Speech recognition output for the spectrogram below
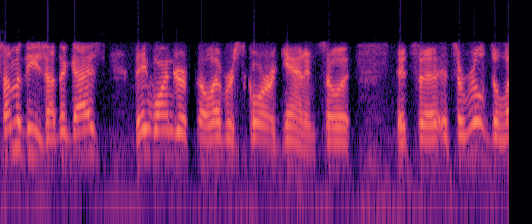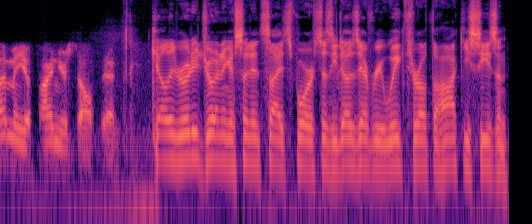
Some of these other guys, they wonder if they'll ever score again, and so it's a it's a real dilemma you find yourself in. Kelly Hrudey joining us on Inside Sports as he does every week throughout the hockey season.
